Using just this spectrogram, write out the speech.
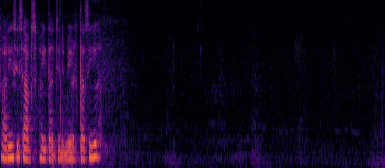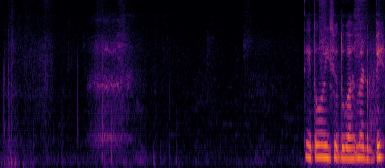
ਸਾਰੀ ਅਸੀਂ ਸਾਫ਼ ਸਫ਼ਾਈ ਦਾ ਅੱਜ ਨਿਮੇੜਤਾ ਸੀਗਾ। ਤੇ ਧੋਈ ਸੀ, ਉਦੋਂ ਬਾਅਦ ਮੈਂ ਡੱਬੇ।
